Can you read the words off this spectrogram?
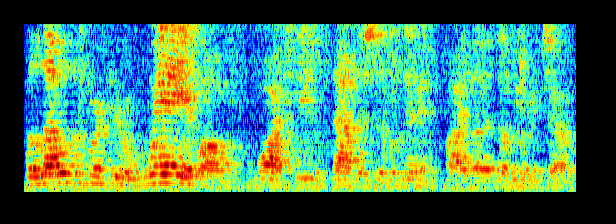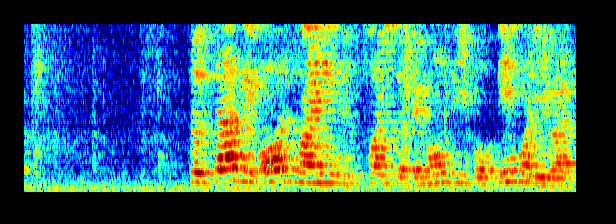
the levels of mercury are way above what is established as a limit by the WHO. So sadly, all this mining has plunged the Pemón people in Bolívar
